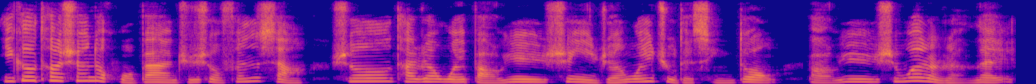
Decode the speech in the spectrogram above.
一个特生的伙伴举手分享说，他认为保育是以人为主的行动，保育是为了人类。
